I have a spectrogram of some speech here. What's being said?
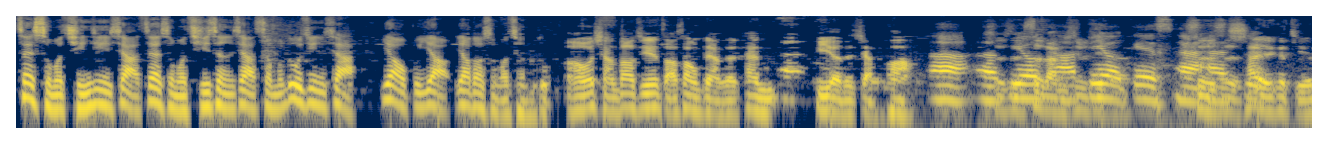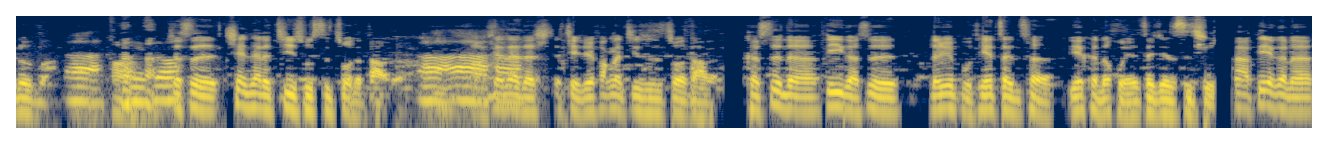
在什么情境下，在什么骑乘下，什么路径下要不要，要到什么程度？啊，我想到今天早上我们两个看比尔的讲话，啊呃，比尔啊，比尔盖茨，是是，他有一个结论嘛，啊，你说，就是现在的技术是做得到的，啊啊，现在的解决方案技术是做到的。可是呢，第一个是能源补贴政策也可能毁了这件事情。那第二个呢，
